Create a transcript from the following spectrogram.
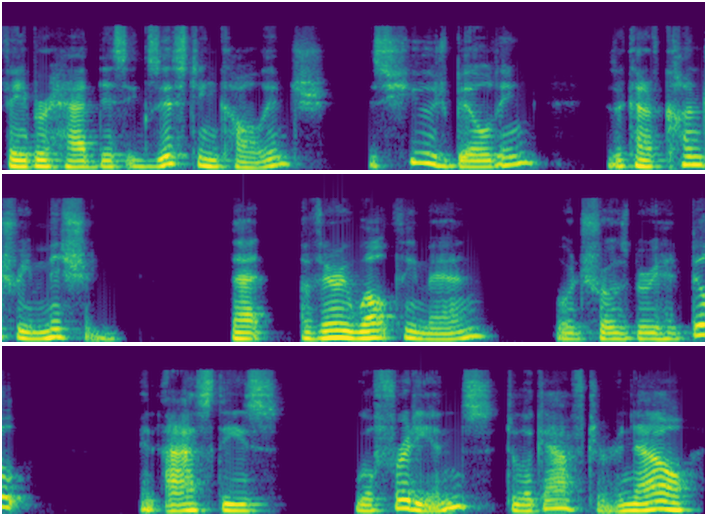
Faber had this existing college, this huge building, as a kind of country mission that a very wealthy man, Lord Shrewsbury, had built and asked these Wilfridians to look after. And now,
